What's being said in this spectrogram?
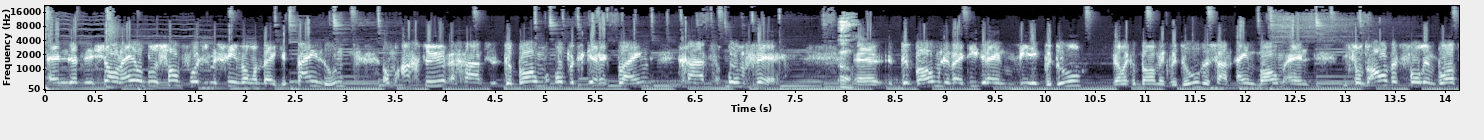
en dat is- een heleboel Zandvoorters misschien wel een beetje pijn doen. Om 8 uur gaat de boom op het Kerkplein gaat omver. Oh. Eh, de boom, dan weet iedereen wie ik bedoel. Welke boom ik bedoel. Er staat één boom en die stond altijd vol in blad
